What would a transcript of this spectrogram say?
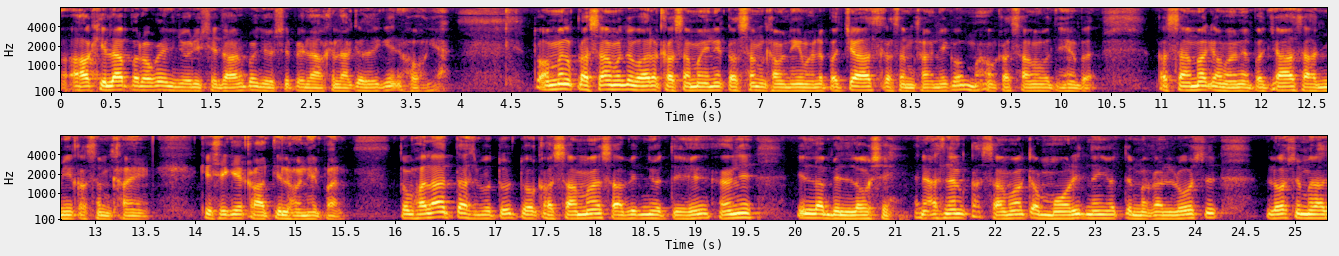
آخلا پر ہوگا یعنی جو رشتے داروں پر جو اس سے پہلے آخلا کا ذکر ہو گیا۔ تو عمل قسم دوبارہ قسم یعنی قسم کھانے کے مطلب پچاس قسم کھانے کو ماں قسم ہوتے ہیں۔ پر قسامہ کا معنی پچاس آدمی قسم کھائیں کسی کے قاتل ہونے پر۔ تو بھلا تصبت تو قسامہ ثابت نہیں ہوتے ہیں ہاں جی اللہ بلو سے یعنی اصلاً قسامہ کا مورد نہیں ہوتے، مگر لوس لوس مراد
